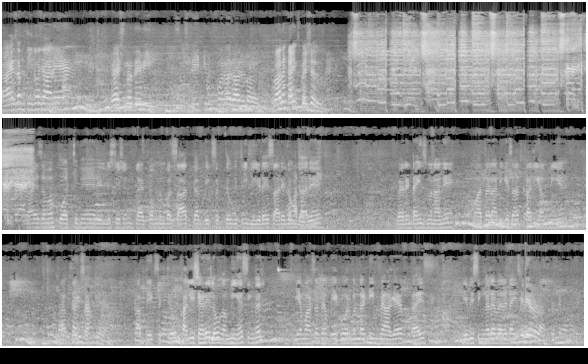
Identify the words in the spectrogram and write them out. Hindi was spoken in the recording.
गाइस हम तीनों जा रहे हैं। Vaishno Devi stay tuned for Valentine special guys हम पहुँच चुके हैं रेलवे स्टेशन प्लेटफॉर्म नंबर सात पे। आप देख सकते हो कितनी भीड़ है सारे लोग जा रहे हैं। वैलेंटाइंस मनाने माता रानी के साथ खाली हम नहीं हैं। आप देख सकते हो आप देख सकते हो खाली सड़े लोग हम ही हैं सिंगल। ये हमारे साथ अब एक और बंदा टीम में आ गया है गाइस ये भी सिंगल है वैलेंटाइंस में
